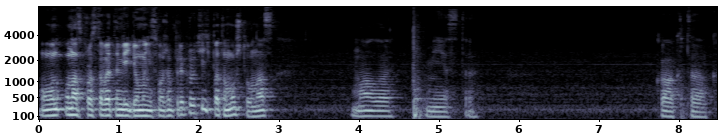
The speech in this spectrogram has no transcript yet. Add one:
Он, у нас просто в этом видео мы не сможем прикрутить, потому что у нас мало места. Как так?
